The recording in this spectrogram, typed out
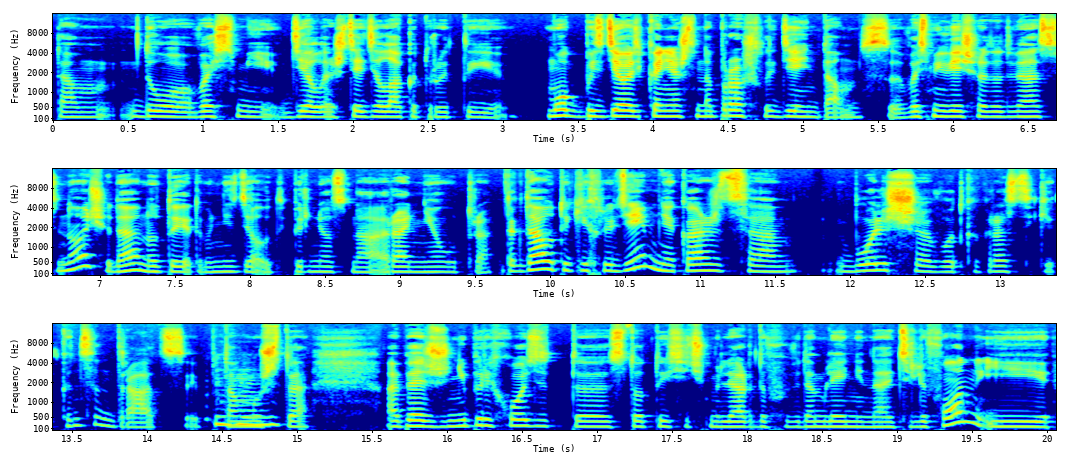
там до 8 делаешь те дела, которые ты мог бы сделать, конечно, на прошлый день, там, с 8 вечера до 12 ночи, да, но ты этого не сделал, ты перенес на раннее утро. Тогда у таких людей, мне кажется, больше вот как раз-таки концентрации, потому mm-hmm. что опять же, не приходит 100 э, тысяч миллиардов уведомлений на телефон, и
